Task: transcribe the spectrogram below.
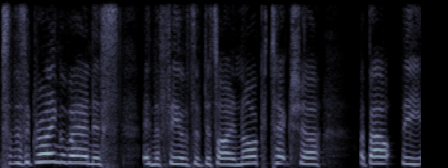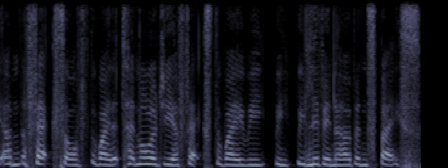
so there's a growing awareness in the fields of design and architecture about the um, effects of the way that technology affects the way we, we, we, live in urban space.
